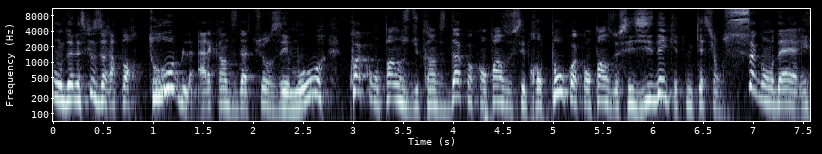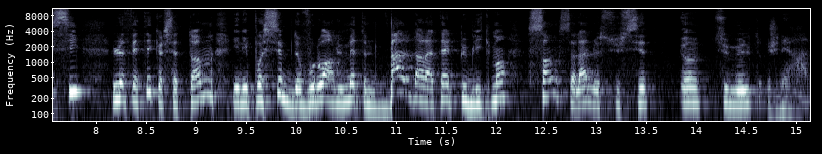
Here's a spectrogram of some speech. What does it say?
d'une espèce de rapport trouble à la candidature Zemmour. Quoi qu'on pense du candidat, quoi qu'on pense de ses propos, quoi qu'on pense de ses idées, qui est une question secondaire ici, le fait est que cet homme, il est possible de vouloir lui mettre une balle dans la tête publiquement sans que cela ne suscite un tumulte général.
